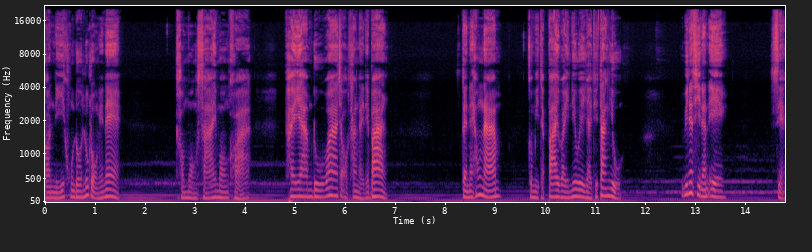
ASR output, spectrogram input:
ตอนนี้คงโดนลูกหลงแน่ๆ เขามองซ้ายมองขวา พยายามดูว่าจะออกทางไหนได้บ้าง แต่ในห้องน้ำก็มีแต่ป้ายไวนิลใหญ่ๆที่ตั้งอยู่ วินาทีนั้นเอง เสียง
